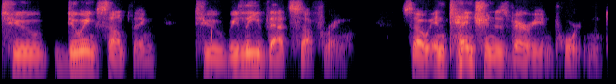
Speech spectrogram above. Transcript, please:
to doing something to relieve that suffering. So intention is very important.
